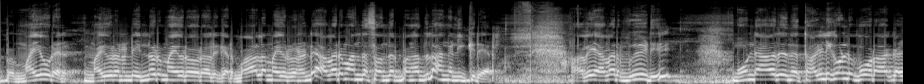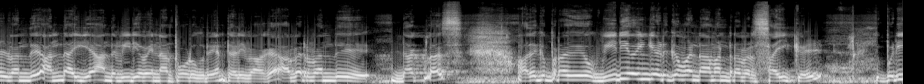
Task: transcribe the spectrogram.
இப்போ மயூரன் மயூரன் இன்னொரு மயூரவராக இருக்கார். பால மயூரன் அவரும் அந்த சந்தர்ப்பத்தில் அங்கே நிற்கிறார். அவை அவர் வீடு. மூன்றாவது இந்த தள்ளி கொண்டு போறாக்கள் வந்து அந்த ஐயா அந்த வீடியோவை நான் போடுகிறேன் தெளிவாக. அவர் வந்து டக்ளஸ். அதுக்கு பிறகு வீடியோ இங்கே எடுக்க வேண்டாம் என்றவர் சைக்கிள். இப்படி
